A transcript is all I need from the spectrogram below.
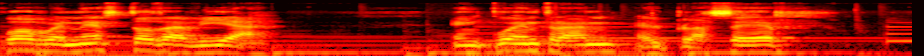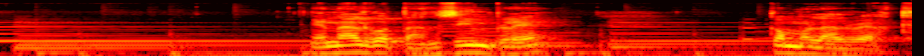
jóvenes todavía encuentran el placer en algo tan simple como la alberca.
